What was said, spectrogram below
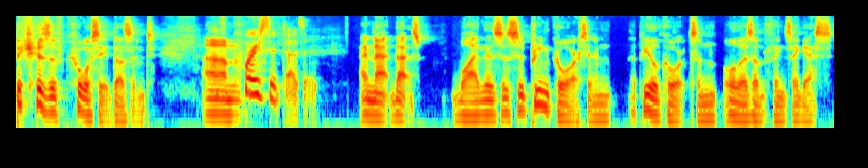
Because of course it doesn't. Um, of course it doesn't. and that that's why there's a Supreme Court and appeal courts and all those other things. I guess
